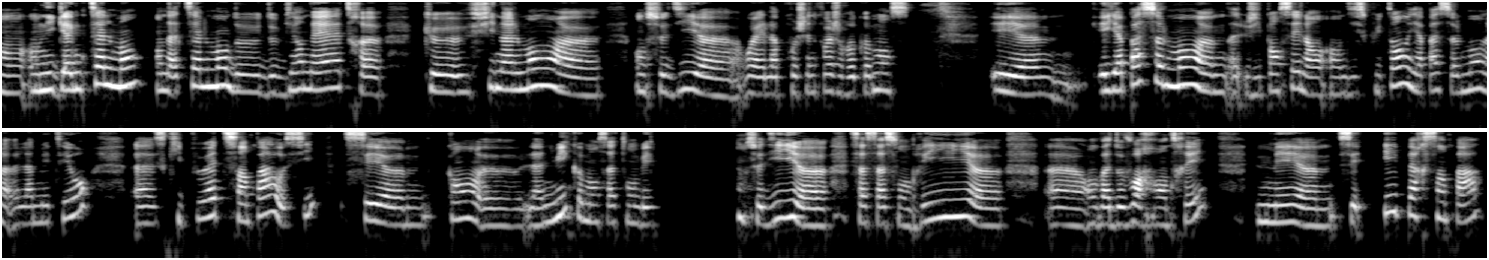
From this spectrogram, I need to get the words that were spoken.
on, y gagne tellement, on a tellement de, bien-être euh, que finalement, euh, on se dit, euh, ouais, la prochaine fois, je recommence. Et il n'y a pas seulement, j'y pensais là en, discutant, il n'y a pas seulement la, météo. ce qui peut être sympa aussi, c'est quand la nuit commence à tomber on se dit ça s'assombrit, on va devoir rentrer. Mais c'est hyper sympa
